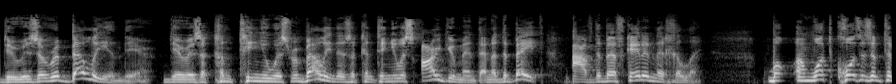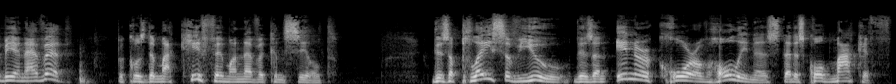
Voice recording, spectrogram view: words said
there is a rebellion there. There is a continuous rebellion. There's a continuous argument and a debate. But, and what causes him to be an Eved? Because the makifim are never concealed there's a place of you, there's an inner core of holiness that is called makif.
